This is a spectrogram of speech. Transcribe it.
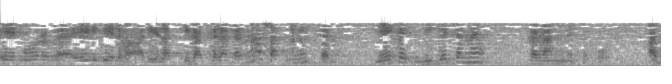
ඒ පූර්ව ඒ විදිහට වාඩිලා ටිකක් වෙලා කරනවා සක්මනුත් කරනවා. මේක දිගටම කරන්නට ඕන. අද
